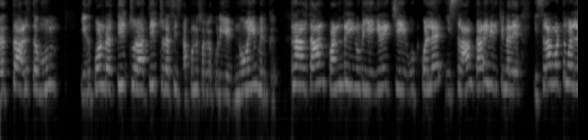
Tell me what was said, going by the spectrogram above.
ரத்த அழுத்தமும் இது போன்ற தீச்சுரா தீச்சுரசிஸ் அப்படின்னு சொல்லக்கூடிய நோயும் இருக்கு. இதனால் தான் பன்றியினுடைய இறைச்சியை உட்கொள்ள இஸ்லாம் தடை விதிக்கின்றது. இஸ்லாம் மட்டுமல்ல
